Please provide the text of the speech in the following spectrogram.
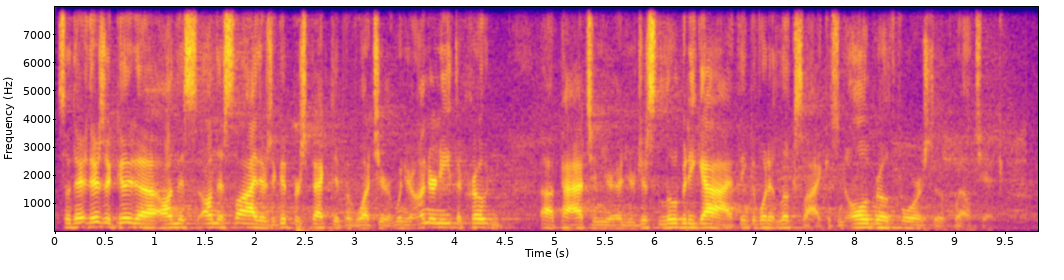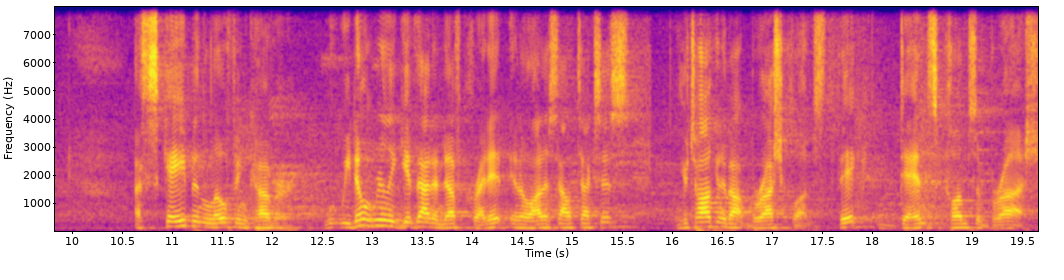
So there, there's a good, uh, on, this, on this slide, there's a good perspective of what you're, when you're underneath the croton uh, patch and you're, and you're just a little bitty guy, think of what it looks like. It's an old growth forest to a quail chick. Escape and loafing cover. We don't really give that enough credit in a lot of South Texas. You're talking about brush clumps, thick, dense clumps of brush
